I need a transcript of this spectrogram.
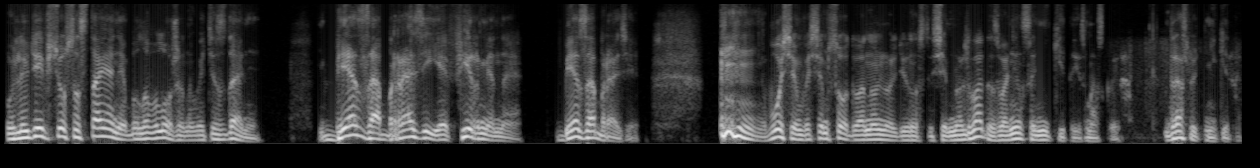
У людей все состояние было вложено в эти здания. Безобразие фирменное. Безобразие. 8 800 200 9702 дозвонился Никита из Москвы. Здравствуйте, Никита.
